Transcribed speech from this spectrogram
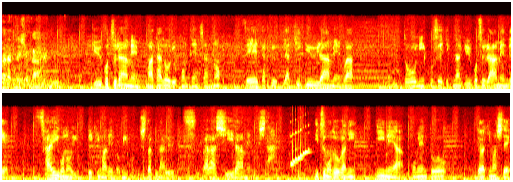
がだったでしょうか？牛骨ラーメンマタドール本店さんの贅沢焼き牛ラーメンは本当に個性的な牛骨ラーメンで最後の一滴まで飲み干したくなる素晴らしいラーメンでした。いつも動画にいいねやコメントをいただきまして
